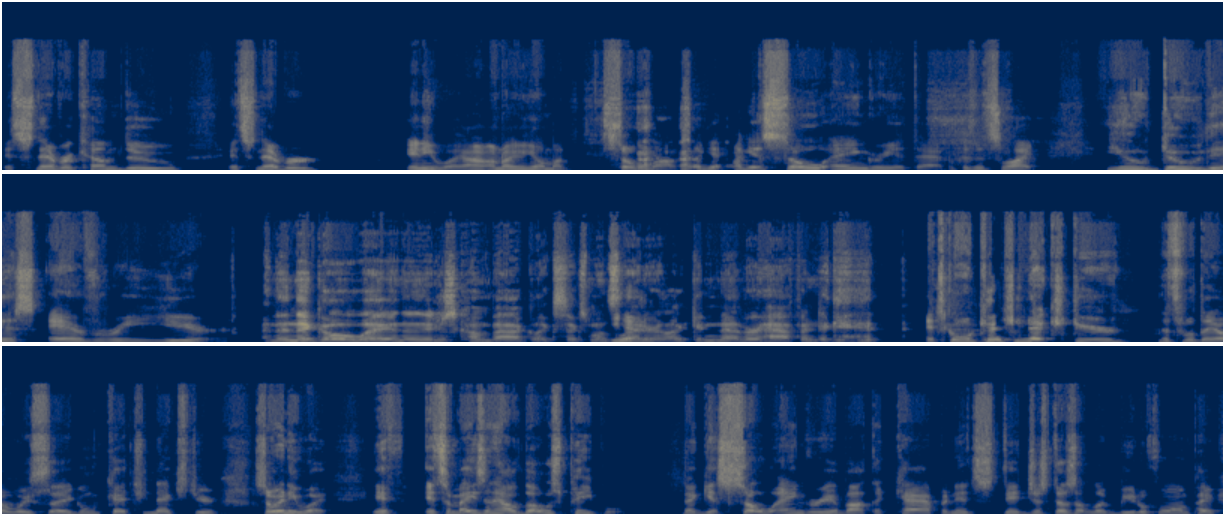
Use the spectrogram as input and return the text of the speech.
It's never come due. It's never anyway. I, am not even on my soapbox. I get I get so angry at that because it's like you do this every year. And then they go away and then they just come back like six months yeah. later, like it never happened again. It's going to catch you next year. That's what they always say. Going to catch you next year. So anyway, if it's amazing how those people that gets so angry about the cap and it's it just doesn't look beautiful on paper.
